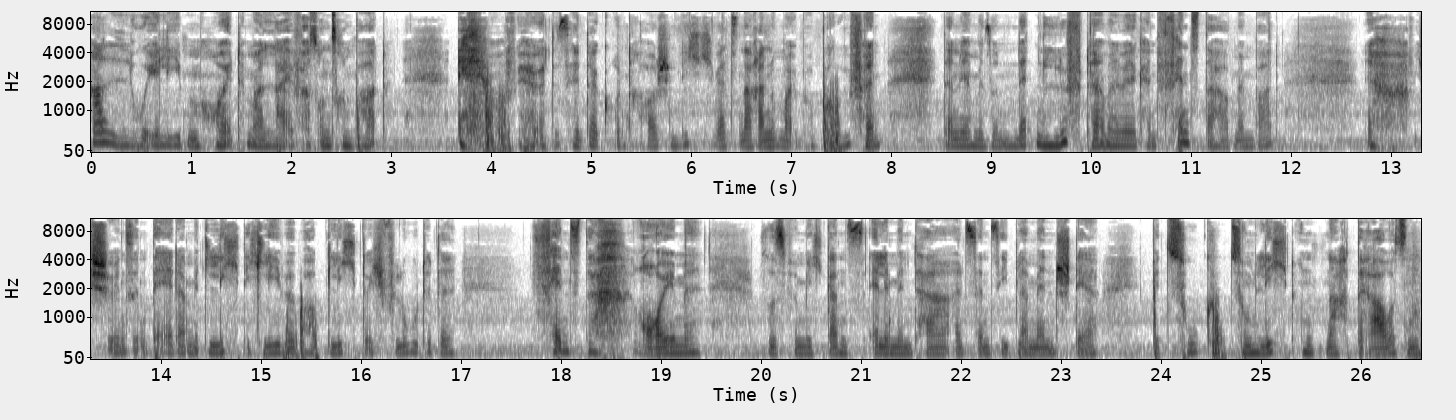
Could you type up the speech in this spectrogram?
Hallo ihr Lieben, heute mal live aus unserem Bad. Ich hoffe, ihr hört das Hintergrundrauschen nicht. Ich werde es nachher nochmal überprüfen. Dann haben wir so einen netten Lüfter, weil wir kein Fenster haben im Bad. Ja, wie schön sind Bäder mit Licht. Ich liebe überhaupt lichtdurchflutete Fensterräume. Das ist für mich ganz elementar als sensibler Mensch, der Bezug zum Licht und nach draußen.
